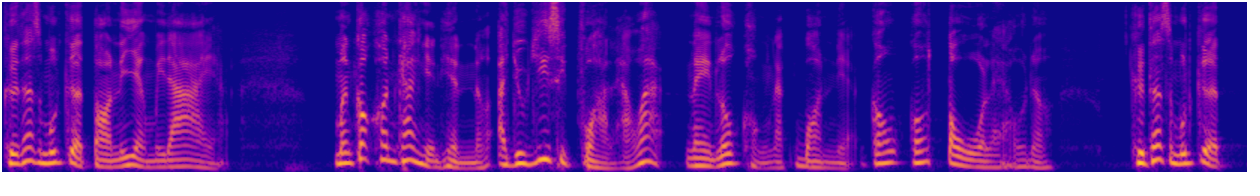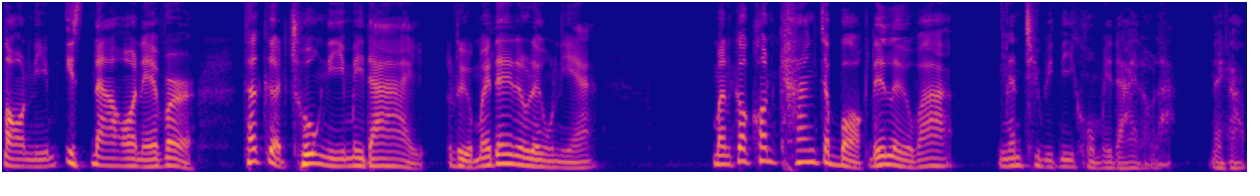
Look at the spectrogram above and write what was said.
คือถ้าสมมติเกิดตอนนี้ยังไม่ได้อะ มันก็ค่อนข้างเห็นเห็นเนาะอายุ 20 กว่าแล้วอะในโลกของนักบอลเนี่ยก็ก็โตแล้วเนาะคือถ้าสมมติเกิดตอนนี้ is now or never ถ้าเกิดช่วงนี้ไม่ได้ หรือไม่ได้เร็วๆเนี้ยมันก็ค่อนข้างจะบอกได้เลยว่างั้นชีวิตนี้คงไม่ได้แล้วล่ะนะครับ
